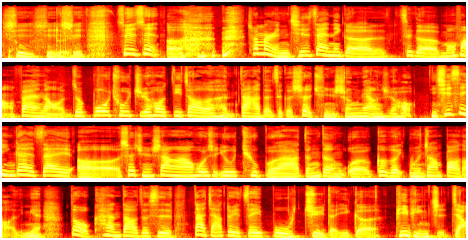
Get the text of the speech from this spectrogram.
是是是，所以这呃，创办人其实，在那个这个模仿犯哦，就播出之后，缔造了很大的这个社群声量之后，你其实应该在呃社群上啊，或者是 YouTube 啊等等呃各个文章报道里面都有看到，就是大家对这一部剧的一个批评指教。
